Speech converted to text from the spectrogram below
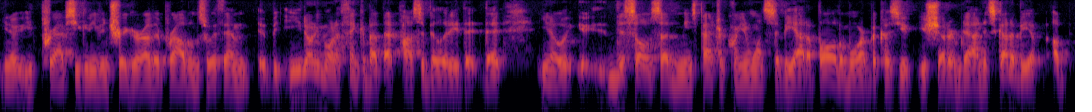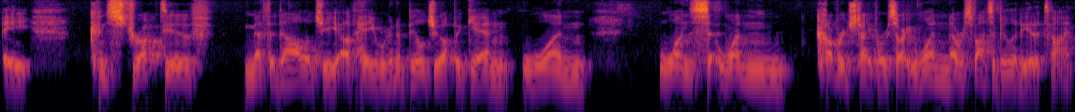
You know, you, perhaps you could even trigger other problems with him. You don't even want to think about that possibility that that you know this all of a sudden means Patrick Queen wants to be out of Baltimore because you you shut him down. It's got to be a, a, a constructive methodology of hey, we're going to build you up again one one one coverage type or sorry one uh, responsibility at a time.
